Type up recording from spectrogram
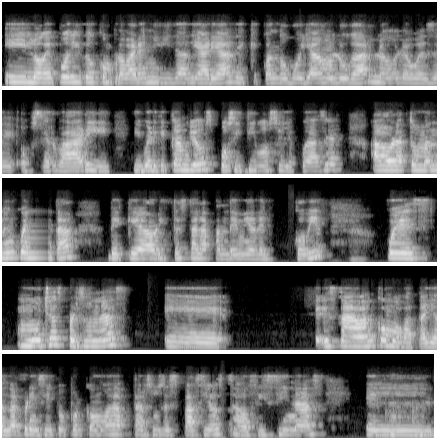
Y lo he podido comprobar en mi vida diaria, de que cuando voy a un lugar, luego, luego es de observar y, ver qué cambios positivos se le puede hacer. Ahora, tomando en cuenta de que ahorita está la pandemia del COVID, pues muchas personas eh, estaban como batallando al principio por cómo adaptar sus espacios a oficinas, el,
